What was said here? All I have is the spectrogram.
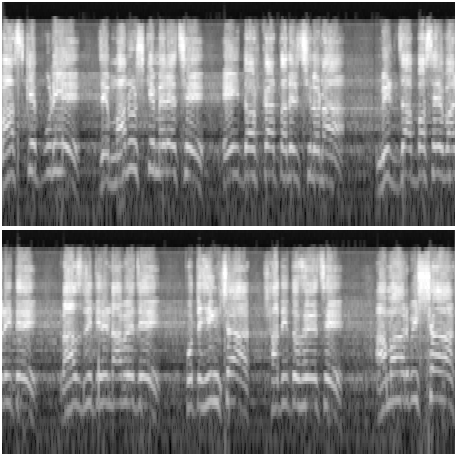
বাসকে পুড়িয়ে যে মানুষকে মেরেছে, এই দরকার তাদের ছিল না। মির্জা আব্বাসের বাড়িতে রাজনীতির নামে যে প্রতিহিংসা সাধিত হয়েছে আমার বিশ্বাস,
